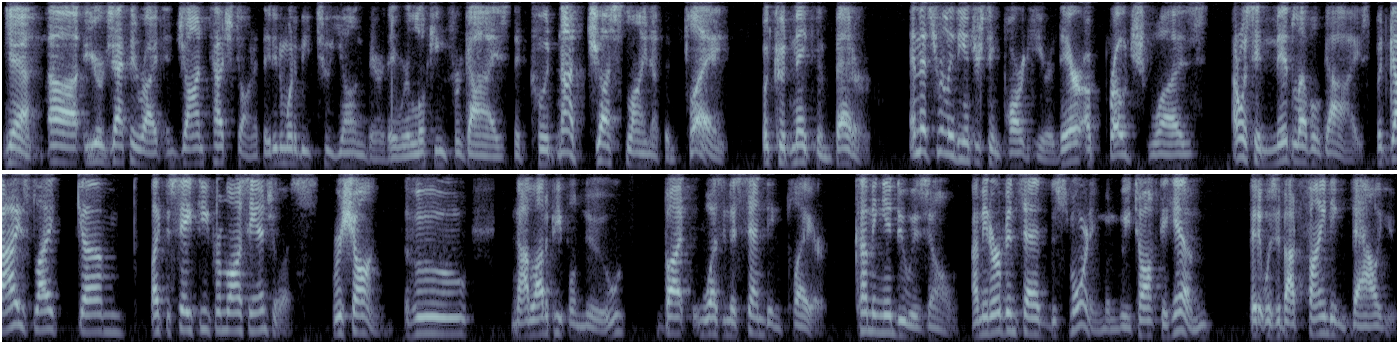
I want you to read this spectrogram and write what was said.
Yeah, uh, you're exactly right. And John touched on it. They didn't want to be too young there. They were looking for guys that could not just line up and play, but could make them better. And that's really the interesting part here. Their approach was, I don't want to say mid-level guys, but guys like um, like the safety from Los Angeles, Rayshawn, who not a lot of people knew, but was an ascending player coming into his own. I mean, Urban said this morning when we talked to him that it was about finding value.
